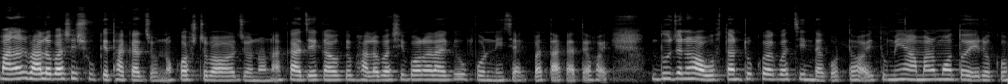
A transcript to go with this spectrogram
মানুষ ভালোবাসে সুখে থাকার জন্য, কষ্ট পাওয়ার জন্য না। কাজে কাউকে ভালোবাসি বলার আগে উপর নিচে একবার তাকাতে হয়। দুজনের অবস্থানটুকু একবার চিন্তা করতে হয়, তুমি আমার মতো এরকম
